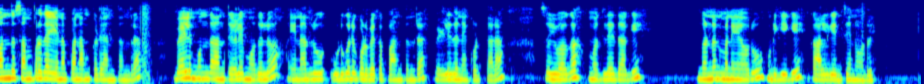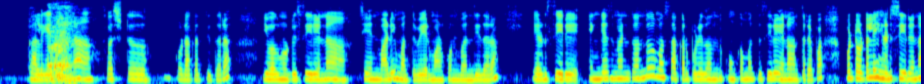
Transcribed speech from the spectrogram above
ಒಂದು ಸಂಪ್ರದಾಯ ಏನಪ್ಪ ನಮ್ಮ ಕಡೆ ಅಂತಂದ್ರೆ, ಬೆಳ್ಳಿ ಮುಂದೆ ಅಂತೇಳಿ ಮೊದಲು ಏನಾದರೂ ಉಡುಗೊರೆ ಕೊಡಬೇಕಪ್ಪ ಅಂತಂದ್ರೆ ಬೆಳ್ಳಿದನೇ ಕೊಡ್ತಾರೆ. ಸೊ ಇವಾಗ ಮೊದಲೇದಾಗಿ ಗಂಡನ ಮನೆಯವರು ಹುಡುಗಿಗೆ ಕಾಲ್ಗೆಜ್ಜೆ ನೋಡ್ರಿ. ಕಾಲ್ಗೆಜ್ಜೆನ ಫಸ್ಟ್ ಕೊಡಕತ್ತಿದ್ದಾರೆ. ಇವಾಗ ನೋಡ್ರಿ ಸೀರೆನ ಚೇಂಜ್ ಮಾಡಿ ಮತ್ತೆ ವೇರ್ ಮಾಡ್ಕೊಂಡು ಬಂದಿದ್ದಾರೆ ಎರಡು ಸೀರೆ ಎಂಗೇಜ್ಮೆಂಟ್ದೊಂದು ಮತ್ತು ಸಾಕರ್ ಪುಡಿದೊಂದು ಕುಂಕುಮ ಮತ್ತು ಸೀರೆ ಏನೋ ಅಂತಾರಪ್ಪ. ಬಟ್ ಟೋಟಲಿ ಎರಡು ಸೀರೆನ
